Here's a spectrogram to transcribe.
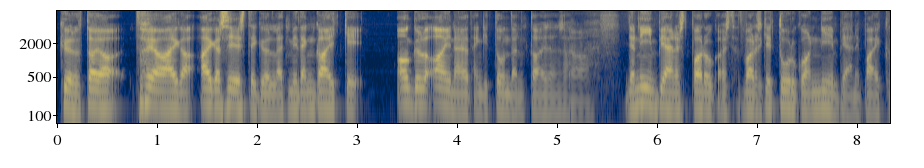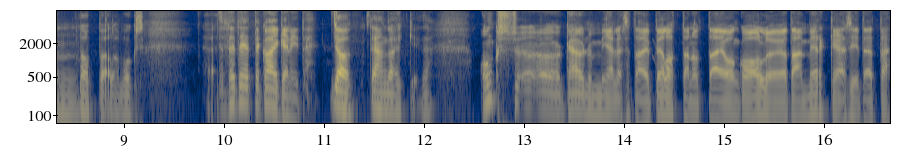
kyllä toi on, toi on aika, aika siisti kyllä, että miten kaikki on kyllä aina jotenkin tuntenut toisensa. Joo. Ja niin pienestä porukoista, että varsinkin Turku on niin pieni paikka mm. loppujen lopuksi. Te teette kaiken itse? Joo, tehdään kaikki itse. Onko äh, käynyt mielessä tai pelottanut tai onko ollut jo jotain merkkejä siitä, että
